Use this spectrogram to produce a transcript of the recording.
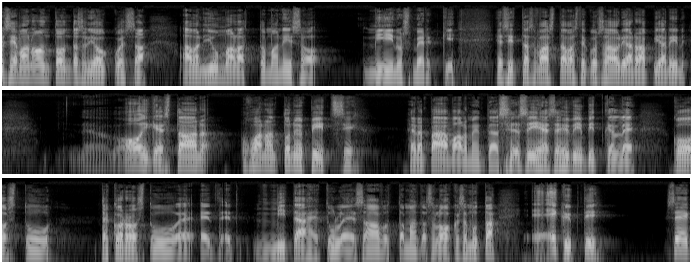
se vaan on ton tason joukkuessa aivan jumalattoman iso miinusmerkki. Ja sitten taas vastaavasti kuin Saudi-Arabia, niin ö, oikeastaan Juan Antonio Pitsi, heidän päävalmentaja, siihen se hyvin pitkälle koostuu tai korostuu, että et mitä he tulee saavuttamaan tuossa lohkossa, mutta Egypti, se,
